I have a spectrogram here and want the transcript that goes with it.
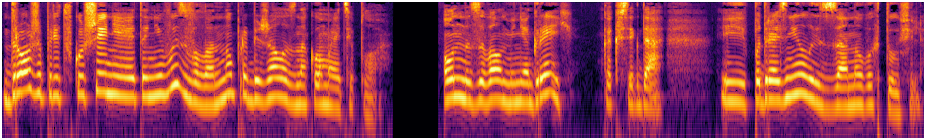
Дрожи предвкушения это не вызвало, но пробежало знакомое тепло. Он называл меня Грей, как всегда, и подразнил из-за новых туфель.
